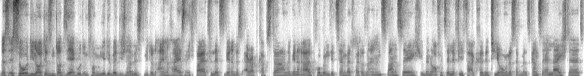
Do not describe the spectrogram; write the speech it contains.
das ist so, die Leute sind dort sehr gut informiert über die Journalisten, die dort einreisen. Ich war ja zuletzt während des Arab Cups da, also Generalprobe im Dezember 2021, über eine offizielle FIFA-Akkreditierung. Das hat mir das Ganze erleichtert.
